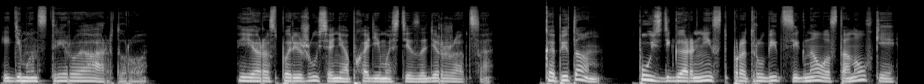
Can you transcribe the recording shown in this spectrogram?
и демонстрируя Артуру. «Я распоряжусь о необходимости задержаться. Капитан, пусть гарнист протрубит сигнал остановки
